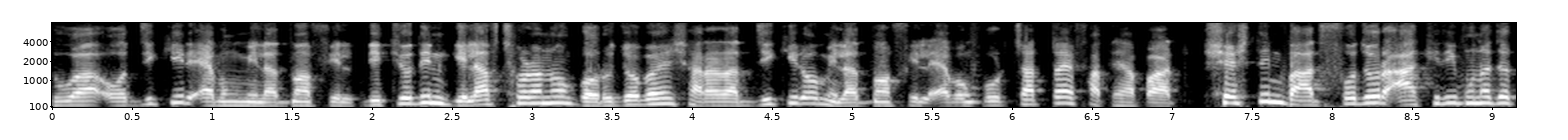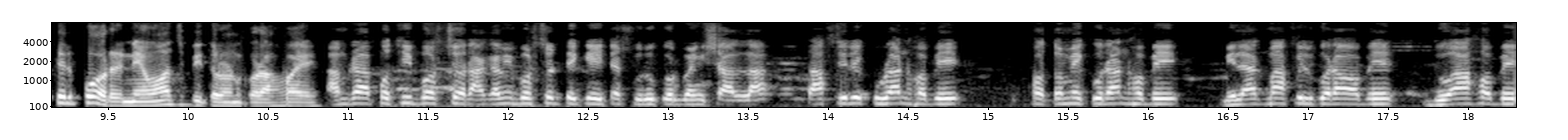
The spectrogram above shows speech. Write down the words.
দুয়া ও জিকির এবং মিলাদ মাহফিল। দ্বিতীয় দিন গিলাফ ছড়ানো, গরু জবাহে সারা রাত জিকির ও মিলাদ মাহফিল এবং ভোর চারটায় ফাতেহা পাঠ। শেষ দিন বাদ ফজর, আখিরি মুনাজাতের পর নেওয়াজ বিতরণ করা হয়। আমরা প্রতি বছর, আগামী বছর থেকে এটা শুরু করব ইনশাআল্লাহ। তাফসিরে কোরআন হবে, খতমে কোরআন হবে মিলাদ মাহফিল করা হবে দোয়া হবে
